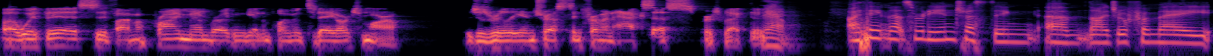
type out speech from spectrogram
But with this, if I'm a Prime member, I can get an appointment today or tomorrow, which is really interesting from an access perspective. Yeah. I think that's really interesting, um, Nigel, from a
